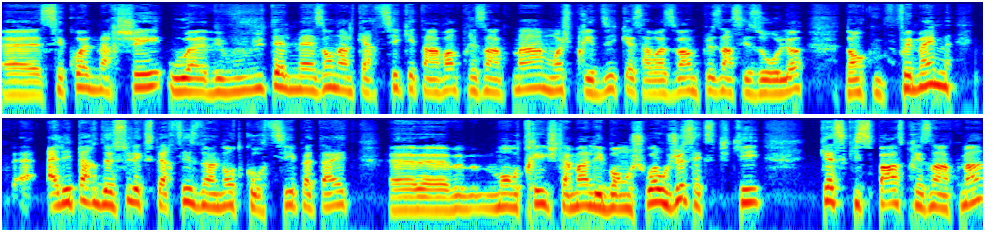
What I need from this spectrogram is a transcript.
euh, c'est quoi le marché? Ou avez-vous vu telle maison dans le quartier qui est en vente présentement? Moi, je prédis que ça va se vendre plus dans ces eaux-là. Donc, vous pouvez même aller par-dessus l'expertise d'un autre courtier peut-être, euh, montrer justement les bons choix ou juste expliquer qu'est-ce qui se passe présentement.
